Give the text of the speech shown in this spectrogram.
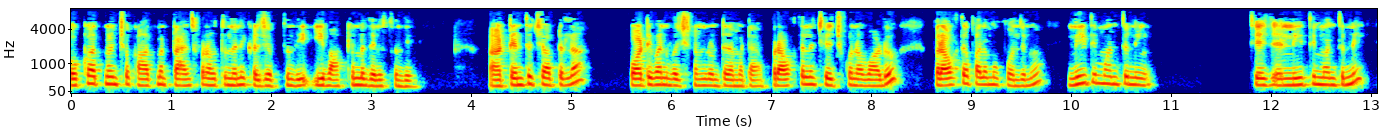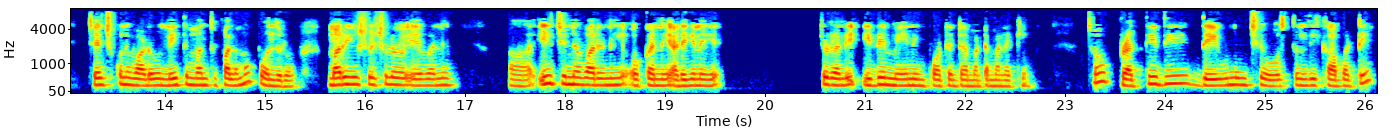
ఒక ఆత్మ నుంచి ఒక ఆత్మ ట్రాన్స్ఫర్ అవుతుందని ఇక్కడ చెప్తుంది ఈ వాక్యంలో తెలుస్తుంది. టెన్త్ చాప్టర్లో ఫార్టీ వన్ వచనంలో ఉంటుందన్నమాట. ప్రవక్తలను చేర్చుకున్న వాడు ప్రవక్త ఫలము పొందును. నీతిమంతుని నీతిమంతుని చేర్చుకునేవాడు నీతిమంతు ఫలము పొందును. మరియు శిష్యులు ఏమని ఈ చిన్న వారిని ఒకరిని అడిగిన చూడండి ఇది మెయిన్ ఇంపార్టెంట్ అనమాట మనకి. సో ప్రతిదీ దేవుడి నుంచి వస్తుంది కాబట్టి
